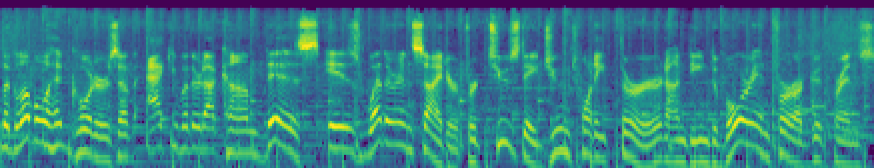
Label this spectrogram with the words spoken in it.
the global headquarters of AccuWeather.com, this is Weather Insider for Tuesday, June 23rd. I'm Dean DeVore, and for our good friends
